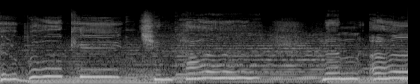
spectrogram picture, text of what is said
ke bukit cinta nan abadi.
